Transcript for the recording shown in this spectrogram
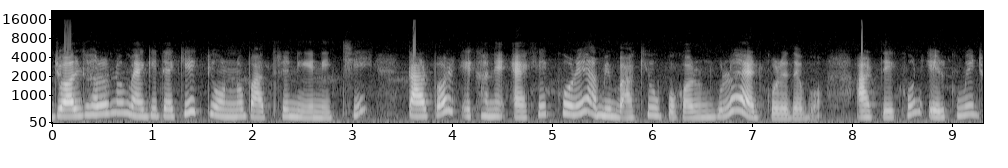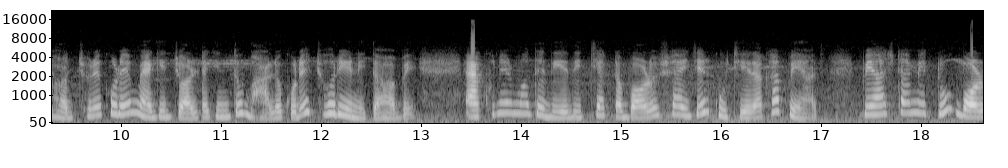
জল ঝরানো ম্যাগিটাকে একটি অন্য পাত্রে নিয়ে নিচ্ছি। তারপর এখানে এক এক করে আমি বাকি উপকরণগুলো অ্যাড করে দেব। আর দেখুন, এরকমই ঝরঝরে করে ম্যাগির জলটা কিন্তু ভালো করে ঝরিয়ে নিতে হবে। এখন এর মধ্যে দিয়ে দিচ্ছি একটা বড় সাইজের কুচিয়ে রাখা পেঁয়াজ। পেঁয়াজটা আমি একটু বড়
